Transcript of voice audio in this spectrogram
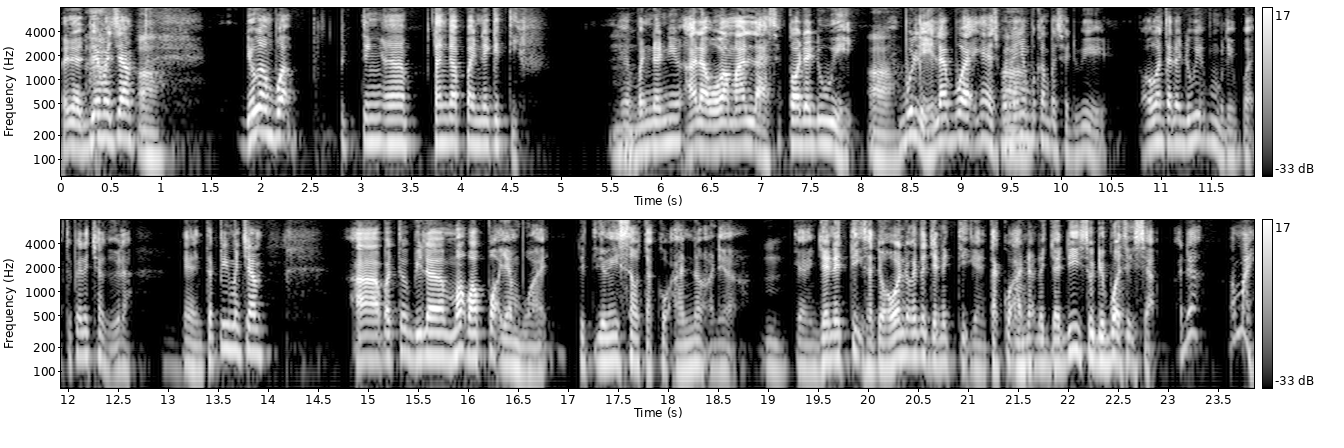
Kan, dia macam ah. dia orang buat peting, uh, tanggapan negatif. Hmm. Benda ni alah orang malas. Kau ada duit. Ah. Boleh lah buat kan. Sebenarnya Ah. bukan pasal duit. Orang tak ada duit pun boleh buat. Tapi ada cara lah. Kan? Tapi macam uh, apa tu bila mak bapak yang buat dia, dia risau takut anak dia. Hmm. Kan? Genetik satu. Orang nak kata genetik kan. Takut anak dia jadi so dia buat siap-siap. Ada. Ramai.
